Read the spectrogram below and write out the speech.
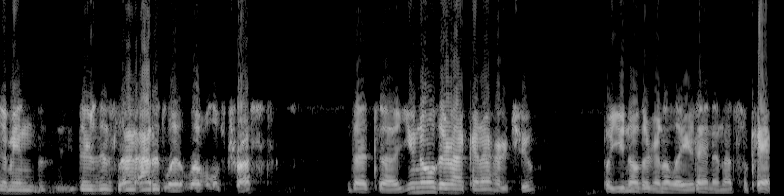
I mean, there's this added level of trust that uh, you know they're not going to hurt you, but you know they're to lay it in, and that's okay.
